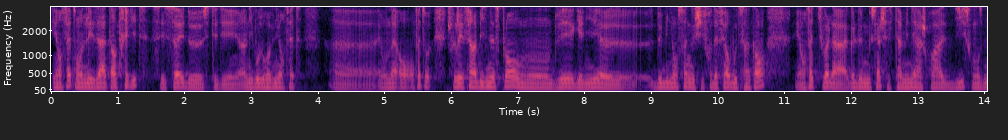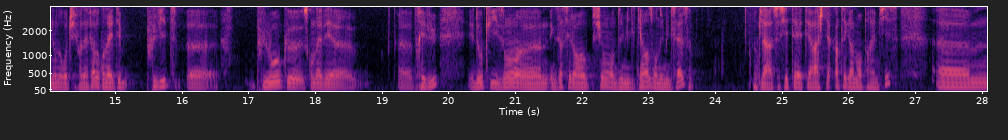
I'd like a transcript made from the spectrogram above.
Et en fait, on les a atteints très vite. Ces seuils de, c'était un niveau de revenu en fait. Euh, et on a, en, fait, je crois que j'avais fait un business plan où on devait gagner euh, 2,5 millions de chiffre d'affaires au bout de 5 ans. Et en fait, tu vois, la Golden Moustache, ça s'est terminé à, je crois, à 10 ou 11 millions d'euros de chiffre d'affaires. Donc on a été plus vite, euh, plus haut que ce qu'on avait euh, prévu. Et donc, ils ont euh, exercé leur option en 2015 ou en 2016. Donc la société a été rachetée intégralement par M6. Euh,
